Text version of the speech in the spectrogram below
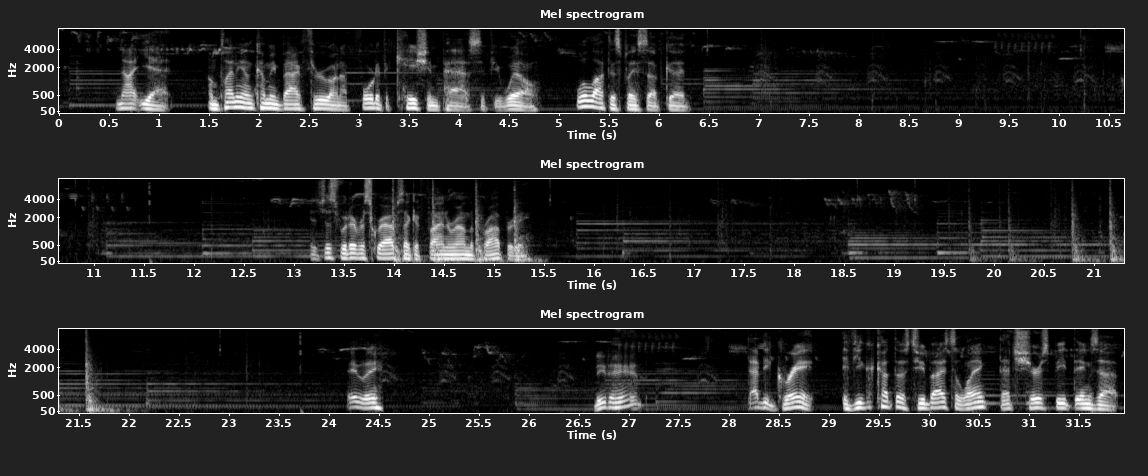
Not yet. I'm planning on coming back through on a fortification pass, if you will. We'll lock this place up good. It's just whatever scraps I could find around the property. Hey, Lee. Need a hand? That'd be great. If you could cut those two bys to length, that'd sure speed things up.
